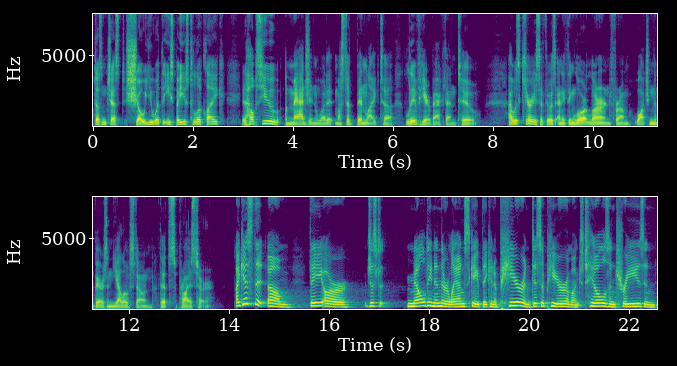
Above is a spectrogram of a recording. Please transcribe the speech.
doesn't just show you what the East Bay used to look like, it helps you imagine what it must have been like to live here back then, too. I was curious if there was anything Laura learned from watching the bears in Yellowstone that surprised her. I guess that um, they are just melding in their landscape. They can appear and disappear amongst hills and trees, and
